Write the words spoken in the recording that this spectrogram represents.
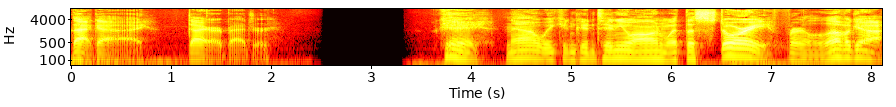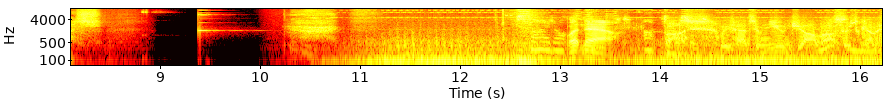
That guy. Dire Badger. Okay, now we can continue on with the story, for love of gosh. Side op What now? list Boss, we've had some new job offers come in.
